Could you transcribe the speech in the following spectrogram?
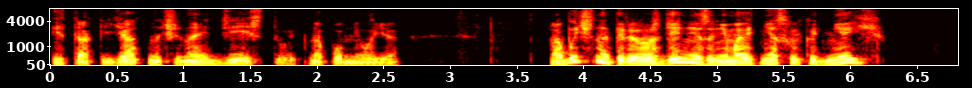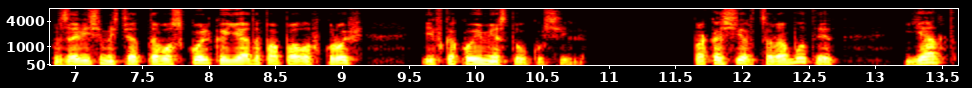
«Итак, яд начинает действовать», — напомнила я. Обычно перерождение занимает несколько дней, в зависимости от того, сколько яда попало в кровь и в какое место укусили. Пока сердце работает, яд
